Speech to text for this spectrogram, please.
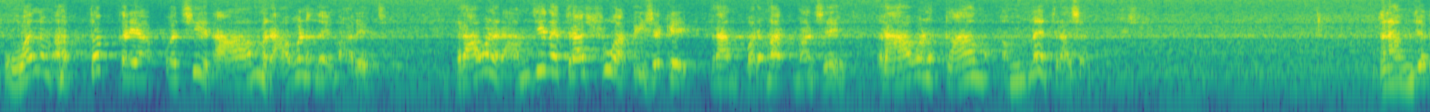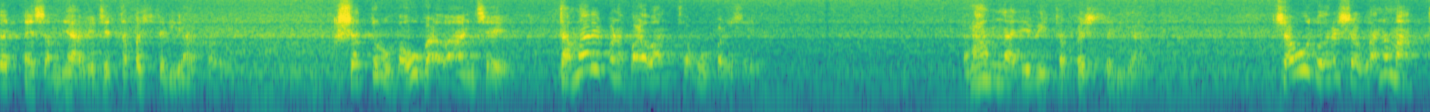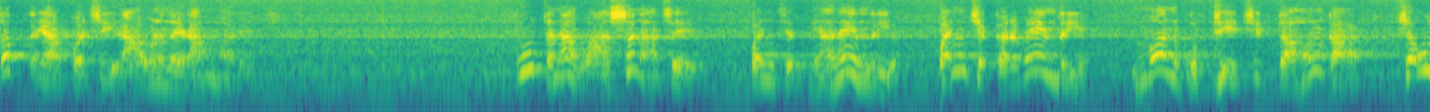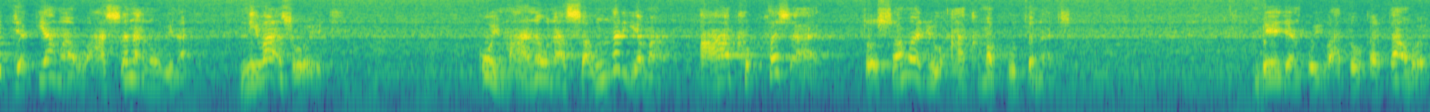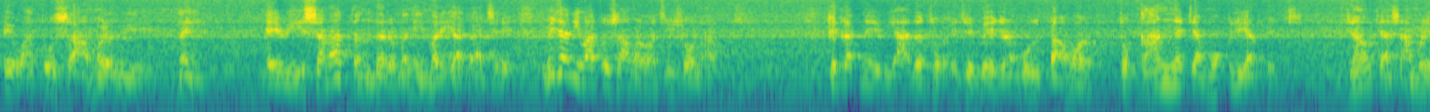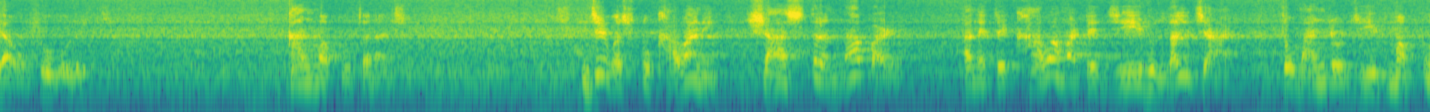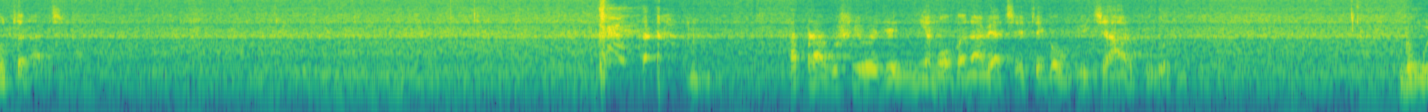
વનમાં તપ કર્યા પછી રામ રાવણને મારે છે. રાવણ રામજીને ત્રાસ શું આપી શકે? રામ પરમાત્મા છે. રાવણ કામ અમને ત્રાસ આપે. રામ જગત ને સમજાવે છે, તપશ્ચર્યા કરો. શત્રુ બહુ બળવાન છે. તમારે પણ બળવાન થવું પડશે. રામના જેવી તપશ્ચર્યા ચૌદ વર્ષ વનમાં તપ કર્યા પછી રાવણ ને રામ મારે પૂતના વાસના છે. પંચ જ્ઞાનેન્દ્રિય, પંચ કર્મેન્દ્રિય, મન બુદ્ધિ, ચિત્ત અહંકાર ચૌદ જગ્યામાં વાસનાનો વિના નિવાસ હોય છે. કોઈ માનવના સૌંદર્યમાં આંખ ફસાય, તો સમજવું આંખમાં પૂતના છે. બે જણ કોઈ વાતો કરતા હોય, એ વાતો સાંભળવી નહીં. એવી સનાતન ધર્મની મર્યાદા છે. બીજાની વાતો સાંભળવાથી શો લાભ છે? કેટલાકને એવી આદત હોય, જે બે જણ બોલતા હોય, તો કાનને ત્યાં મોકલી આપે છે. જાઓ ત્યાં સાંભળી આવો, શું બોલે કાનમાં પૂતના છે. જે વસ્તુ ખાવાની શાસ્ત્ર ના પાડે અને તે ખાવા માટે જીભ લલચાય, તો માનજો જીભમાં પૂતના છે. આપણા ઋષિઓએ જે નિયમો બનાવ્યા છે તે બહુ વિચારપૂર્વક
